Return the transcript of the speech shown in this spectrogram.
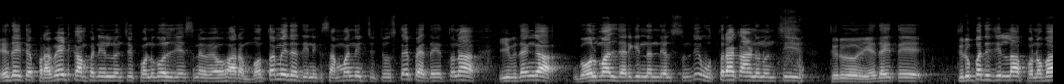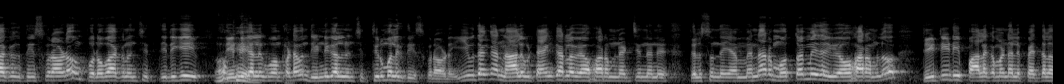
ఏదైతే ప్రైవేట్ కంపెనీల నుంచి కొనుగోలు చేసిన వ్యవహారం మొత్తం మీద దీనికి సంబంధించి చూస్తే పెద్ద ఎత్తున ఈ విధంగా గోల్మాల్ జరిగిందని తెలుస్తుంది. ఉత్తరాఖండ్ నుంచి తిరు ఏదైతే తిరుపతి జిల్లా పునబాకకు తీసుకురావడం పునబాక నుంచి తిరిగి దిండిగల్కి పంపడం దిండిగల్ నుంచి తిరుమలకి తీసుకురావడం. ఈ విధంగా నాలుగు ట్యాంకర్ల వ్యవహారం నడిచిందని తెలుస్తుంది ఎంఎన్ఆర్. మొత్తం మీద వ్యవహారంలో టీటీడీ పాలక మండలి పెద్దల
